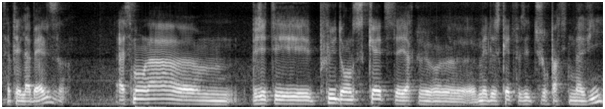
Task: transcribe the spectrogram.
ça s'appelait Labels. À ce moment-là, euh, j'étais plus dans le skate, c'est-à-dire que euh, mais le skate faisait toujours partie de ma vie.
